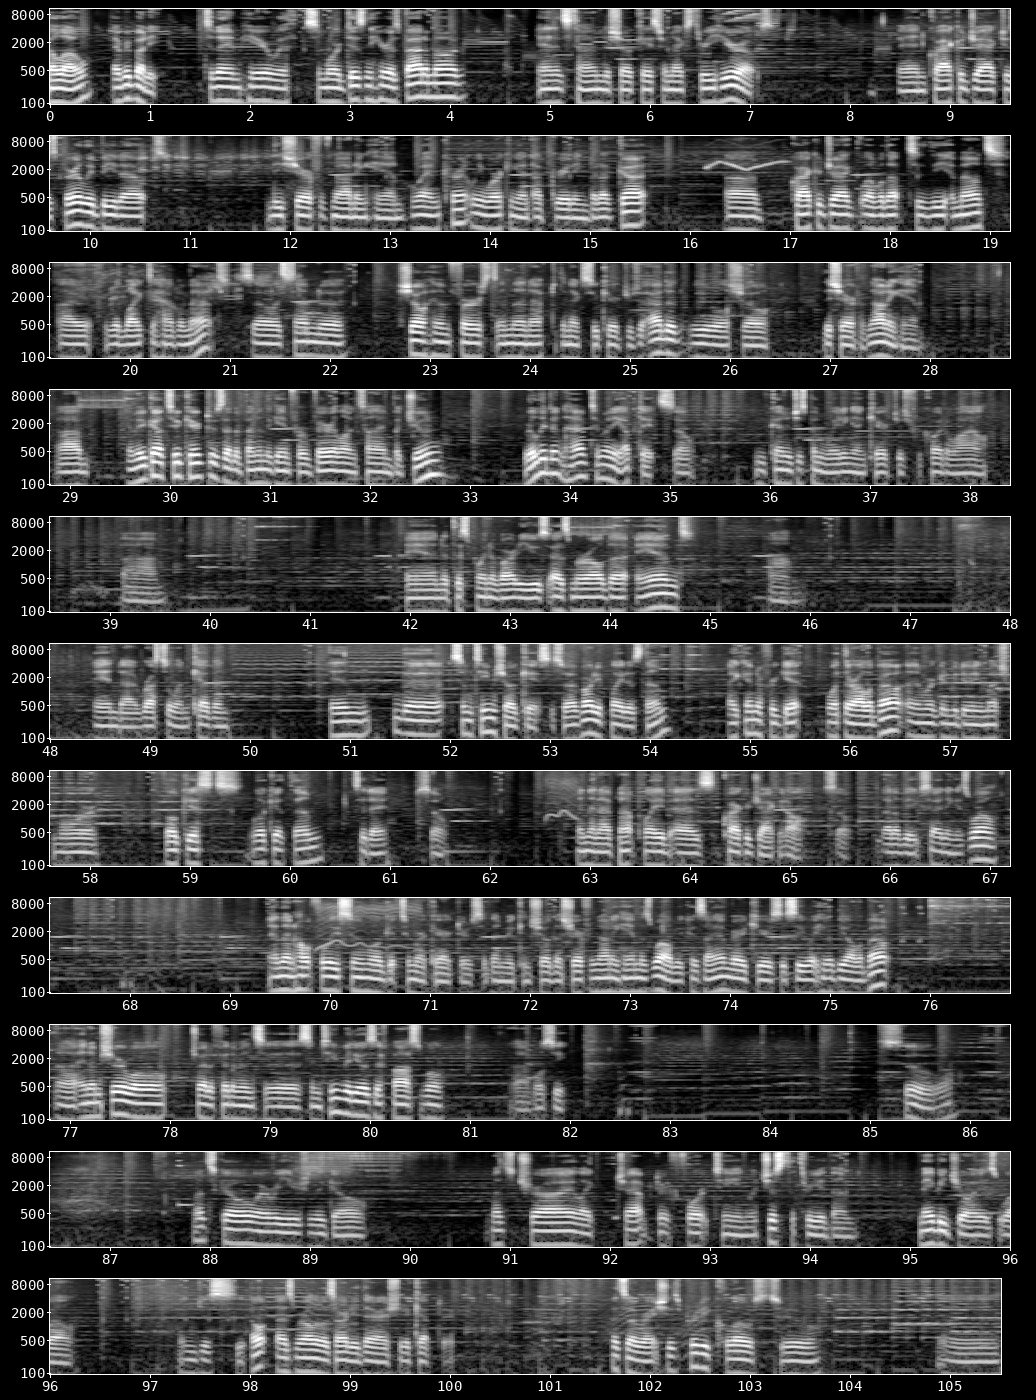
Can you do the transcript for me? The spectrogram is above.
Hello, everybody. Today I'm here with some more Disney Heroes Battle Mode, and it's time to showcase our next three heroes. And Quackerjack just barely beat out the Sheriff of Nottingham, who I am currently working on upgrading, but I've got uh, Quackerjack leveled up to the amount I would like to have him at, so it's time to show him first, and then after the next two characters are added, we will show the Sheriff of Nottingham. Um, and we've got two characters that have been in the game for a very long time, but June really didn't have too many updates, so we've kind of just been waiting on characters for quite a while. Um, and at this point I've already used Esmeralda and um, and uh, Russell and Kevin in the some team showcases, so I've already played as them. I kind of forget what they're all about, and we're going to be doing much more focused look at them today. So, and then I've not played as Quackerjack at all, so that'll be exciting as well. And then hopefully soon we'll get two more characters, so then we can show the Sheriff of Nottingham as well, because I am very curious to see what he'll be all about. Uh, and I'm sure we'll try to fit him into some team videos if possible. Uh, we'll see. So, let's go where we usually go. Let's try like chapter 14 with just the three of them. Maybe Joy as well. And just see. Oh, Esmeralda was already there. I should have kept her. That's alright. She's pretty close to... Uh,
